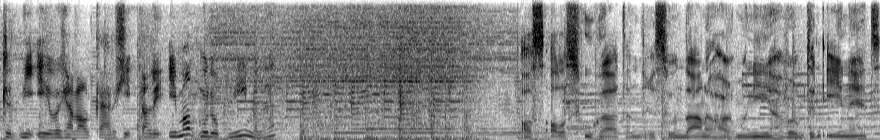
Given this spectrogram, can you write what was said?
kunt niet eeuwig aan elkaar geven. Allee, iemand moet ook nemen, hè? Als alles goed gaat en er is zo'n danige harmonie vormt een eenheid,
